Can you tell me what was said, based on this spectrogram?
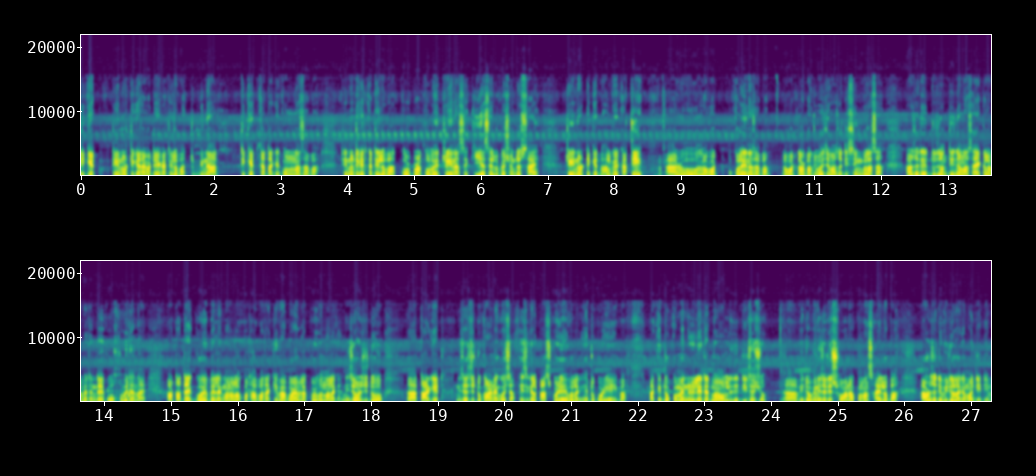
টিকেট ট্ৰেইনৰ টিকেট আগতীয়াকৈ কাটি ল'বা বিনা টিকেট কাটাকৈ কোনো নাযাবা। ট্ৰেইনৰ টিকেট কাটি ল'বা ক'ৰ পৰা ক'লৈ ট্ৰেইন আছে কি আছে লোকেশ্যনটো চাই ট্ৰেইনৰ টিকেট ভালকৈ কাটি আৰু লগত অকলেই নাযাবা লগত কাৰোবাক লৈ যাবা যদি ছিংগুল আছা আৰু যদি দুজন তিনিজন আছে একেলগে তেন্তে একো অসুবিধা নাই। আৰু তাতে গৈ বেলেগ মানুহৰ লগত কথা পতা কিবা কৰা এইবিলাক কৰিব নালাগে। নিজৰ যিটো টাৰ্গেট নিজে যিটো কাৰণে গৈছা ফিজিকেল পাছ কৰি আহিব লাগে সেইটো কৰি আহিবা। বাকী ডকুমেণ্ট ৰিলেটেড মই অলৰেডি দি থৈছোঁ ভিডিঅ'খিনি যদি চোৱা নাই অকণমান চাই ল'বা। আৰু যদি ভিডিঅ' লাগে মই দি দিম।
